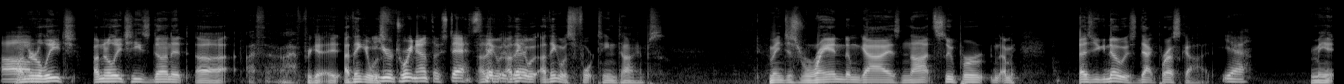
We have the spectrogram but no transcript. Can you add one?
Um, under Leach, under Leach, he's done it. Uh, I, th- I, forget. I think it was. You were tweeting out those stats. I think. I think, it was, I think it was 14 times. I mean, just random guys, not super. I mean, as you know, it's Dak Prescott. Yeah. I mean,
